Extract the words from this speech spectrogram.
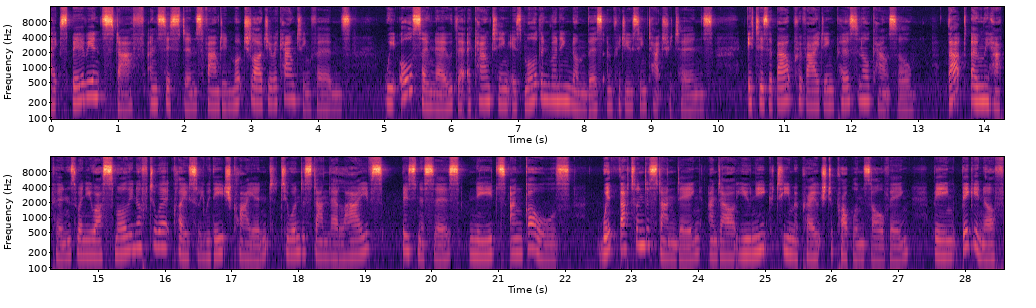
experienced staff, and systems found in much larger accounting firms. We also know that accounting is more than running numbers and producing tax returns. It is about providing personal counsel. That only happens when you are small enough to work closely with each client to understand their lives, businesses, needs, and goals. With that understanding and our unique team approach to problem solving, being big enough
